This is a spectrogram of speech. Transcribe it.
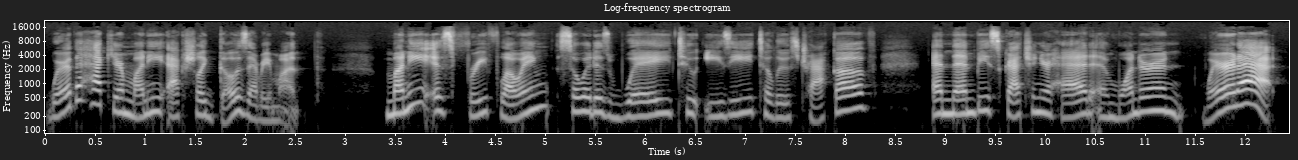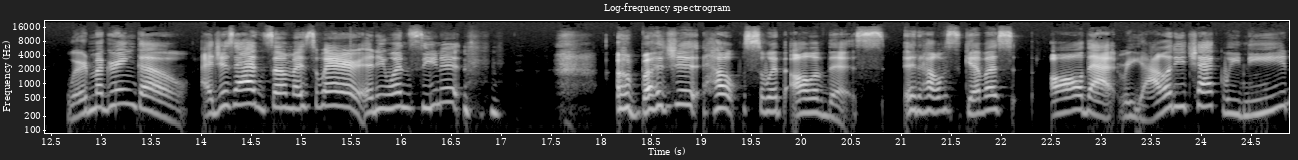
where the heck your money actually goes every month. Money is free flowing, so it is way too easy to lose track of and then be scratching your head and wondering where it at? Where'd my green go? I just had some, I swear. Anyone seen it? A budget helps with all of this it helps give us all that reality check we need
